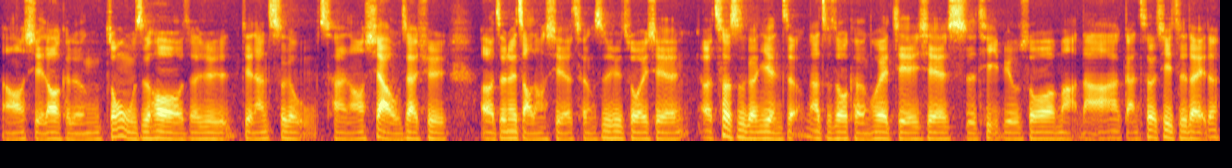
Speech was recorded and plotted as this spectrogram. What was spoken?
然后写到可能中午之后再去简单吃个午餐，然后下午再去呃针对早上写的程式去做一些呃测试跟验证。那这时候可能会接一些实体，比如说马达、感测器之类的，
